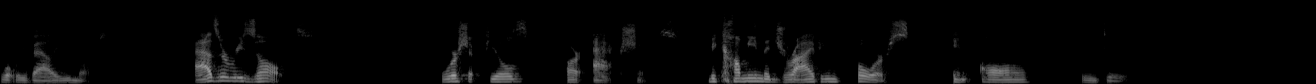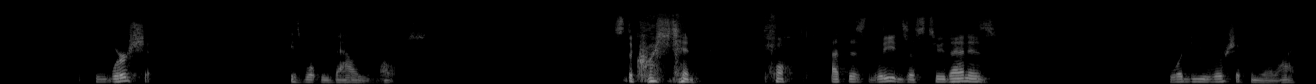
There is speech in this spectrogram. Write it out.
to what we value most. As a result, worship fuels our actions, becoming the driving force in all we do. Worship is what we value most. So the question well, that this leads us to then is what do you worship in your life?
